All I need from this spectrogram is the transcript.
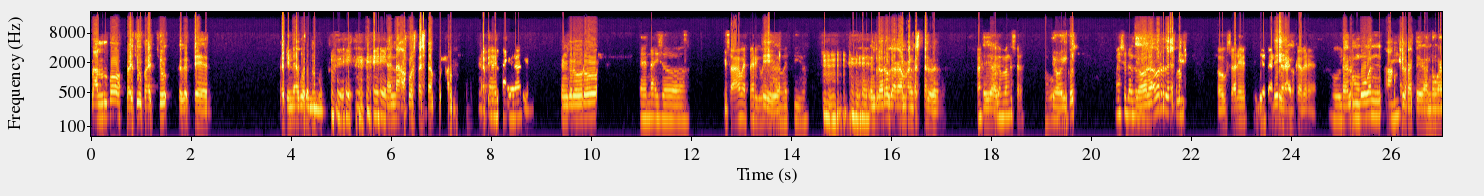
lampu baju-baju kegedean. Jadi ini aku seneng. Enak aku stas Tapi Enak ya. Yang keloro Enak iso bisa awet gue. iya. awet iya. Yang keloro gak gampang kesel. Hah? Iya. Gampang kesel. Yo ikut. Mas sudah Yo ora orde. Oh, soalnya kebiasaan Iya. olahraga bener. Oh, Nek lemu kan angel katanya kandungan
